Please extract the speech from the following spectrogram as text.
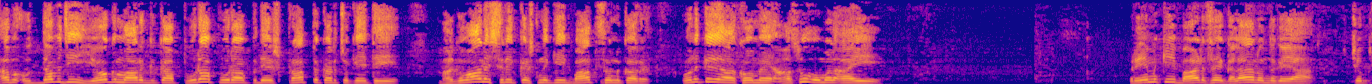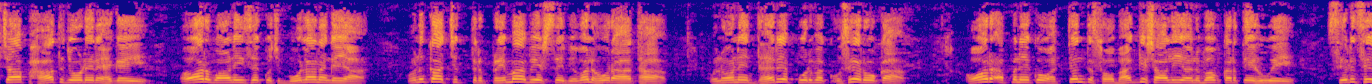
अब उद्धव जी योग मार्ग का पूरा पूरा उपदेश प्राप्त कर चुके थे। भगवान श्री कृष्ण की बात सुनकर उनके आँखों में आँसू उमड़ आए। प्रेम की बाढ़ से गला रुंध गया, चुपचाप हाथ जोड़े रह गए और वाणी से कुछ बोला न गया। उनका चित्र प्रेमावेश से विवल हो रहा था। उन्होंने धैर्य पूर्वक उसे रोका और अपने को अत्यंत सौभाग्यशाली अनुभव करते हुए सिर से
